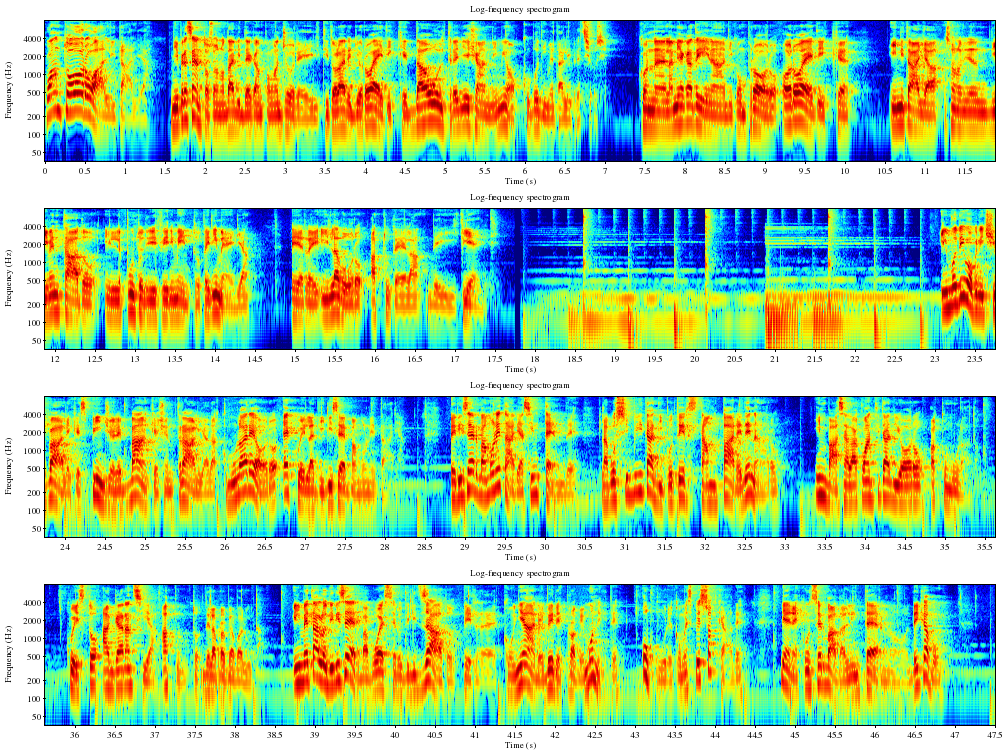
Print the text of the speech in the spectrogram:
Quanto oro ha l'Italia? Mi presento, sono Davide Campomaggiore, il titolare di Oroetic e da oltre 10 anni mi occupo di metalli preziosi. Con la mia catena di compro oro Oroetic in Italia sono diventato il punto di riferimento per i media per il lavoro a tutela dei clienti. Il motivo principale che spinge le banche centrali ad accumulare oro è quella di riserva monetaria. Per riserva monetaria si intende la possibilità di poter stampare denaro in base alla quantità di oro accumulato. Questo a garanzia appunto della propria valuta. Il metallo di riserva può essere utilizzato per coniare vere e proprie monete oppure, come spesso accade, viene conservato all'interno dei cavò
